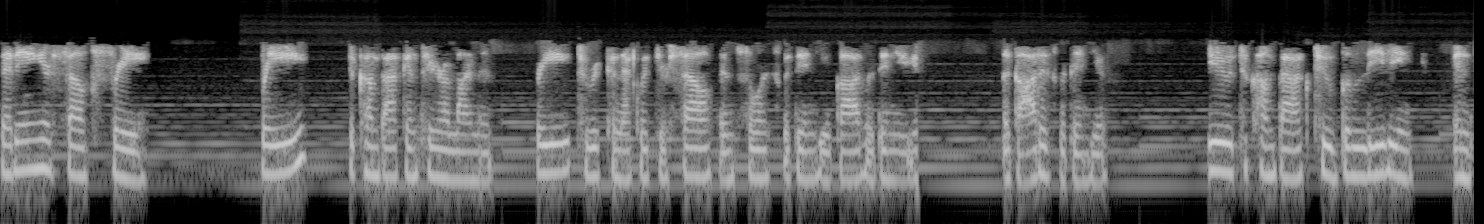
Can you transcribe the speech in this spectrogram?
setting yourself free, free to come back into your alignment, free to reconnect with yourself and source within you, God within you, the God is within you. You to come back to believing and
